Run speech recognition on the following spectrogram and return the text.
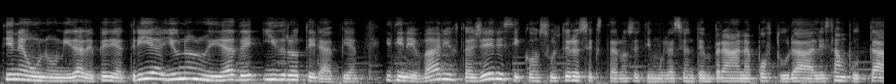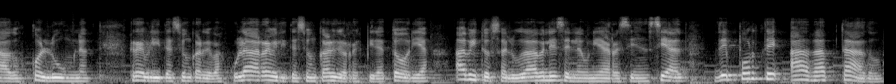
tiene una unidad de pediatría y una unidad de hidroterapia y tiene varios talleres y consultorios externos, estimulación temprana, posturales, amputados, columna, rehabilitación rehabilitación cardiovascular, rehabilitación cardiorrespiratoria, hábitos saludables en la unidad residencial, deporte adaptado,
